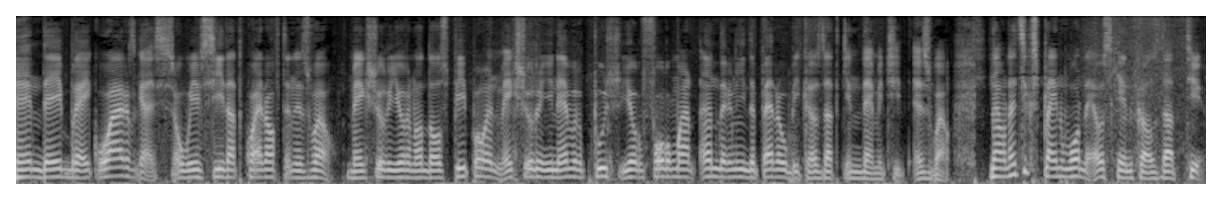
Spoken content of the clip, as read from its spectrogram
And they break wires guys, so we see that quite often as well. Make sure you're not those people and make sure you never push your format underneath the pedal because that can damage it as well. Now let's explain what else can cause that too.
